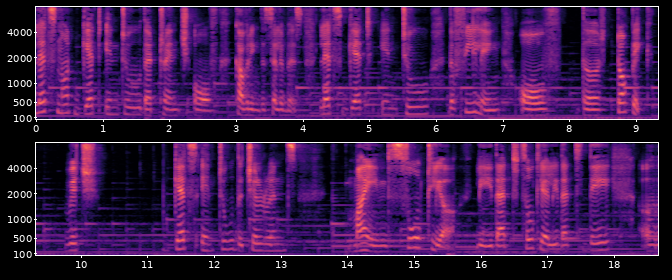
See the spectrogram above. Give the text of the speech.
Let's not get into that trench of covering the syllabus. Let's get into the feeling of the topic which gets into the children's mind so clearly that so clearly that they uh,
